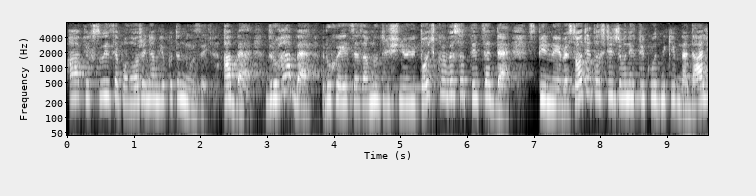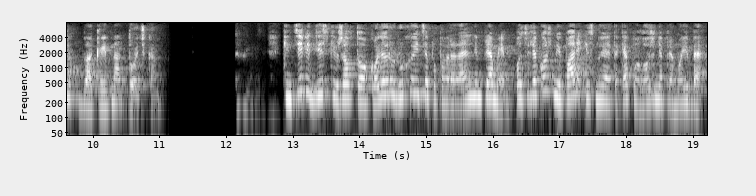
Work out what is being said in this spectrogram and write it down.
А фіксується положенням гіпотенузи АБ, друга Б рухається за внутрішньою точкою висоти СД, спільної висоти досліджуваних трикутників надалі блакитна точка. Кінці відрізків жовтого кольору рухаються по паралельним прямим. Отже, для кожної пари існує таке положення прямої Б,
